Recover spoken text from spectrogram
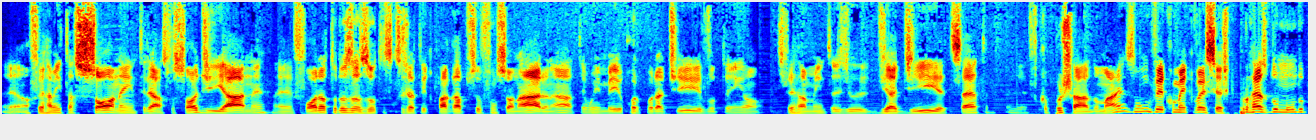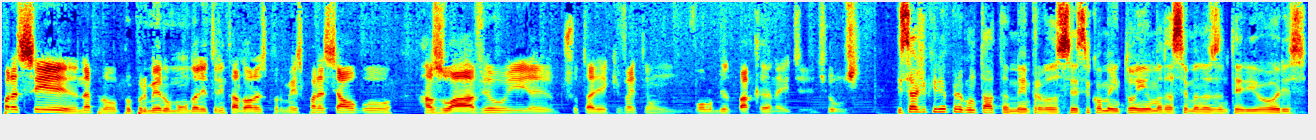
é uma ferramenta só, né, entre aspas, só de IA, né, é, fora todas as outras que você já tem que pagar para o seu funcionário, né, ah, tem o um e-mail corporativo, tem ó, as ferramentas de dia a dia, etc. É, fica puxado, mas vamos ver como é que vai ser. Acho que para o resto do mundo parece né, para o primeiro mundo ali, 30 dólares por mês parece algo razoável e chutaria que vai ter um volume bacana aí de, de uso. E Sérgio, eu queria perguntar também para você, você comentou em uma das semanas anteriores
